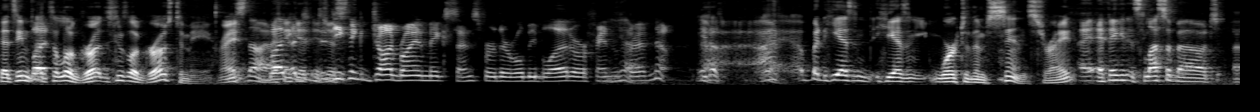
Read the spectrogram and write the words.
That seems But- that's a little gross. It seems a little gross to me, right? It's not. But I think it, it do just, you think Jon Brion makes sense for There Will Be Blood or Phantom Yeah. Thread? No, he doesn't. I, but he hasn't he hasn't worked with them since, right? I, I think it's less about uh,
